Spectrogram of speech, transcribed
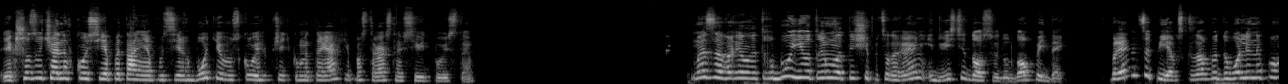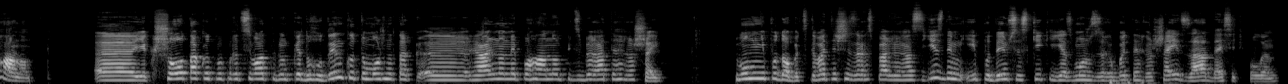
Якщо, звичайно, в когось є питання по цій роботі, обов'язково їх пишіть в коментарях і постараюсь на всі відповісти. Ми заварили трубу і отримали 1500 гривень і 200 досвіду до Payday. В принципі, я б сказав би доволі непогано. Е, якщо так от попрацювати наприклад, годинку, то можна так е, реально непогано підзбирати грошей. Тому мені подобається. Давайте ще зараз перший раз їздимо і подивимося, скільки я зможу заробити грошей за 10 хвилин.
